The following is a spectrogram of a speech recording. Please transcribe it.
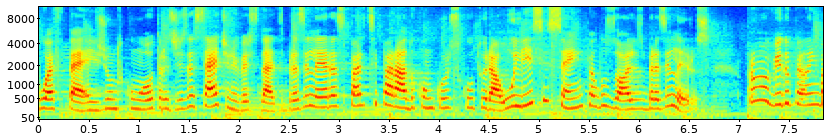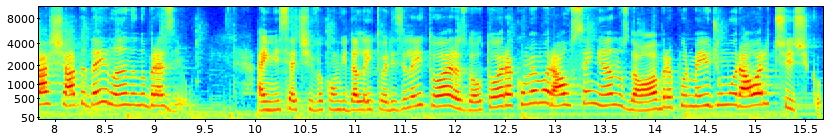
UFPR, junto com outras 17 universidades brasileiras, participará do concurso cultural Ulisses 100 pelos Olhos Brasileiros, promovido pela Embaixada da Irlanda no Brasil. A iniciativa convida leitores e leitoras do autor a comemorar os 100 anos da obra por meio de um mural artístico,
